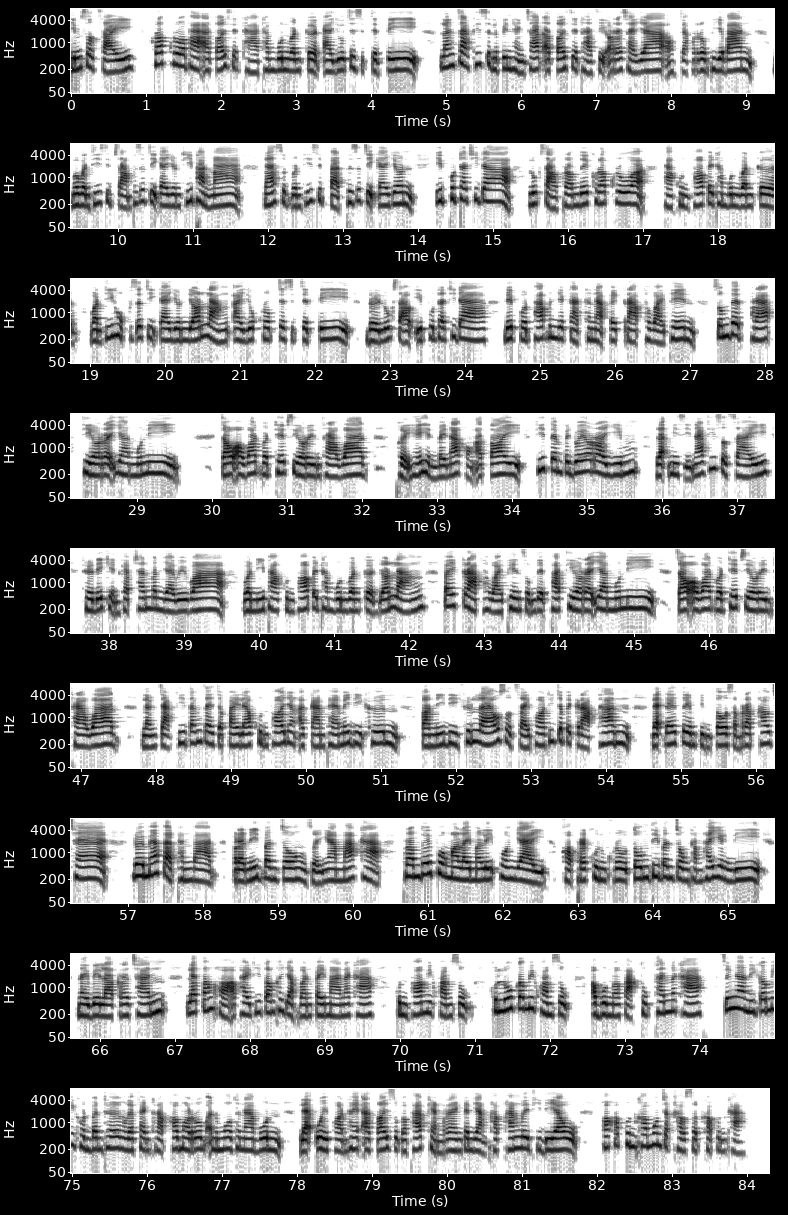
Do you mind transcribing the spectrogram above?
ยิ้มสดใส ครอบครัวพาอาต้อยเศรษฐาทำบุญวันเกิดอายุ 77 ปี หลังจากที่ศิลปินแห่งชาติอาต้อยเศรษฐาศรีอรชายาออกจากโรงพยาบาล เมื่อวันที่ 13 พฤศจิกายนที่ผ่านมา ล่าสุดวันที่ 18 พฤศจิกายน อิพุทธธิดา ลูกสาวพร้อมด้วยครอบครัว พาคุณพ่อไปทำบุญวันเกิด วันที่ 6 พฤศจิกายนย้อนหลังอายุครบ 77 ปี โดยลูกสาวอิพุทธธิดา ได้โพสต์ภาพบรรยากาศขณะไปกราบถวายเพนสมเด็จพระเทีรยานมุนี เจ้าอาวาสวัดเทพศิรินทราวาสเผยให้เห็นใบหน้าของอาต้อย ที่เต็มไปด้วยรอยยิ้ม และมีสีหน้าที่สดใส เธอได้เขียนแคปชั่นบรรยายไว้ว่า วันนี้พาคุณพ่อไปทำบุญวันเกิดย้อนหลัง ไปกราบถวายเพลสมเด็จพระเทียรยานมุนี เจ้าอาวาสวัดเทพศิรินทราวาสหลังจากที่ตั้งใจจะไปแล้วคุณพ่อยังอาการแพ้ไม่ดีขึ้น ตอนนี้ดีขึ้นแล้วสดใสพอที่จะไปกราบท่าน และได้เตรียมปิ่นโตสำหรับข้าวแช่ โดยแม่8,000 บาท ประนิดบรรจง สวยงามมากค่ะ พร้อมด้วยพวงมาลัยมะลิพวงใหญ่ ขอบพระคุณครูตุ้มที่บรรจงทำให้อย่างดี ในเวลากระชั้น และต้องขออภัยที่ต้องขยับวันไปมานะคะ คุณพ่อมีความสุข คุณลูกก็มีความสุข เอาบุญมาฝากทุกท่านนะคะซึ่งงานนี้ก็มีคนบันเทิงและแฟนคลับเข้ามาร่วมอนุโมทนาบุญ และอวยพรให้อาต้อยสุขภาพแข็งแรงกันอย่างคับคั่งเลยทีเดียว ขอขอบคุณข้อมูลจากข่าวสดขอบคุณค่ะ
